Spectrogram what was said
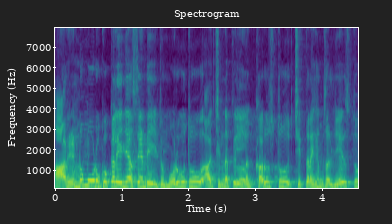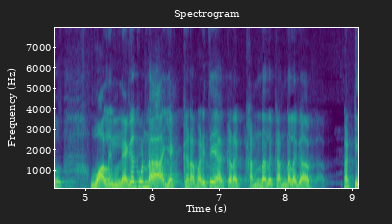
ఆ రెండు మూడు కుక్కలు ఏం చేస్తాయంటే ఇటు మొరుగుతూ ఆ చిన్నపిల్లలను కరుస్తూ చిత్రహింసలు చేస్తూ వాళ్ళని లెగకుండా ఎక్కడ పడితే అక్కడ కండలు కండలుగా పట్టి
